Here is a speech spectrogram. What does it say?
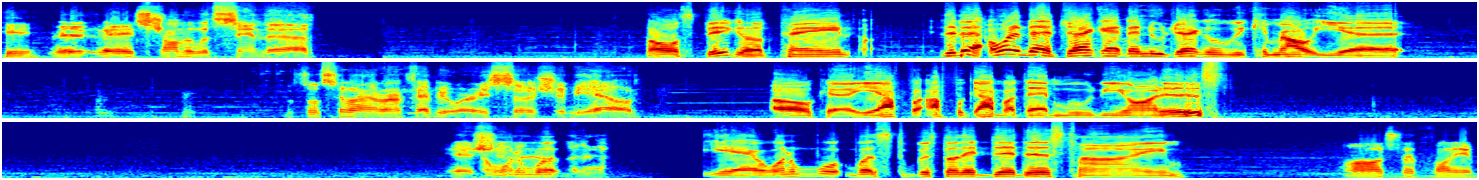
Yeah. It, it strongly withstand that. Oh, speaking of pain, did that? I wanted that jacket. That new jacket we came out yet? It's still around February, so it should be out. Oh, okay, yeah, I, for- I forgot about that movie. To be honest. Yeah, it should wonder what- out. Yeah, I wonder what what stupid stuff they did this time. Oh, it's been plenty of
